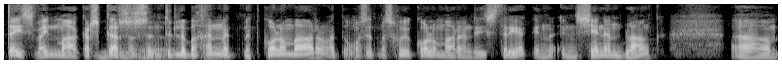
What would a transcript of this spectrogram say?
tuis wynmakers kursus en toe hulle begin met met Colombar wat ons het mos goeie Colombar in die streek en en Chenin Blanc. Ehm um,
